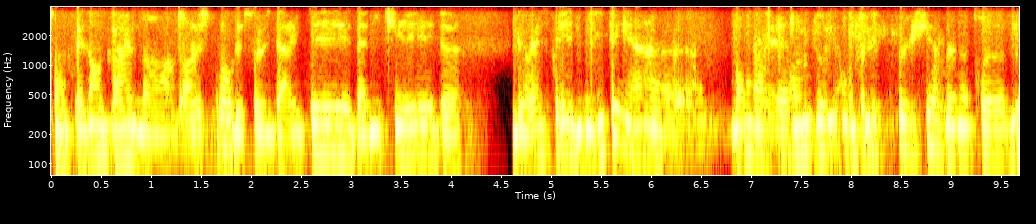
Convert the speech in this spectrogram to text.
sont présentes quand même dans, dans le sport de solidarité, d'amitié, de, de respect, d'humilité. Hein. Bon, on nous donnait, on donnait peu cher de notre de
